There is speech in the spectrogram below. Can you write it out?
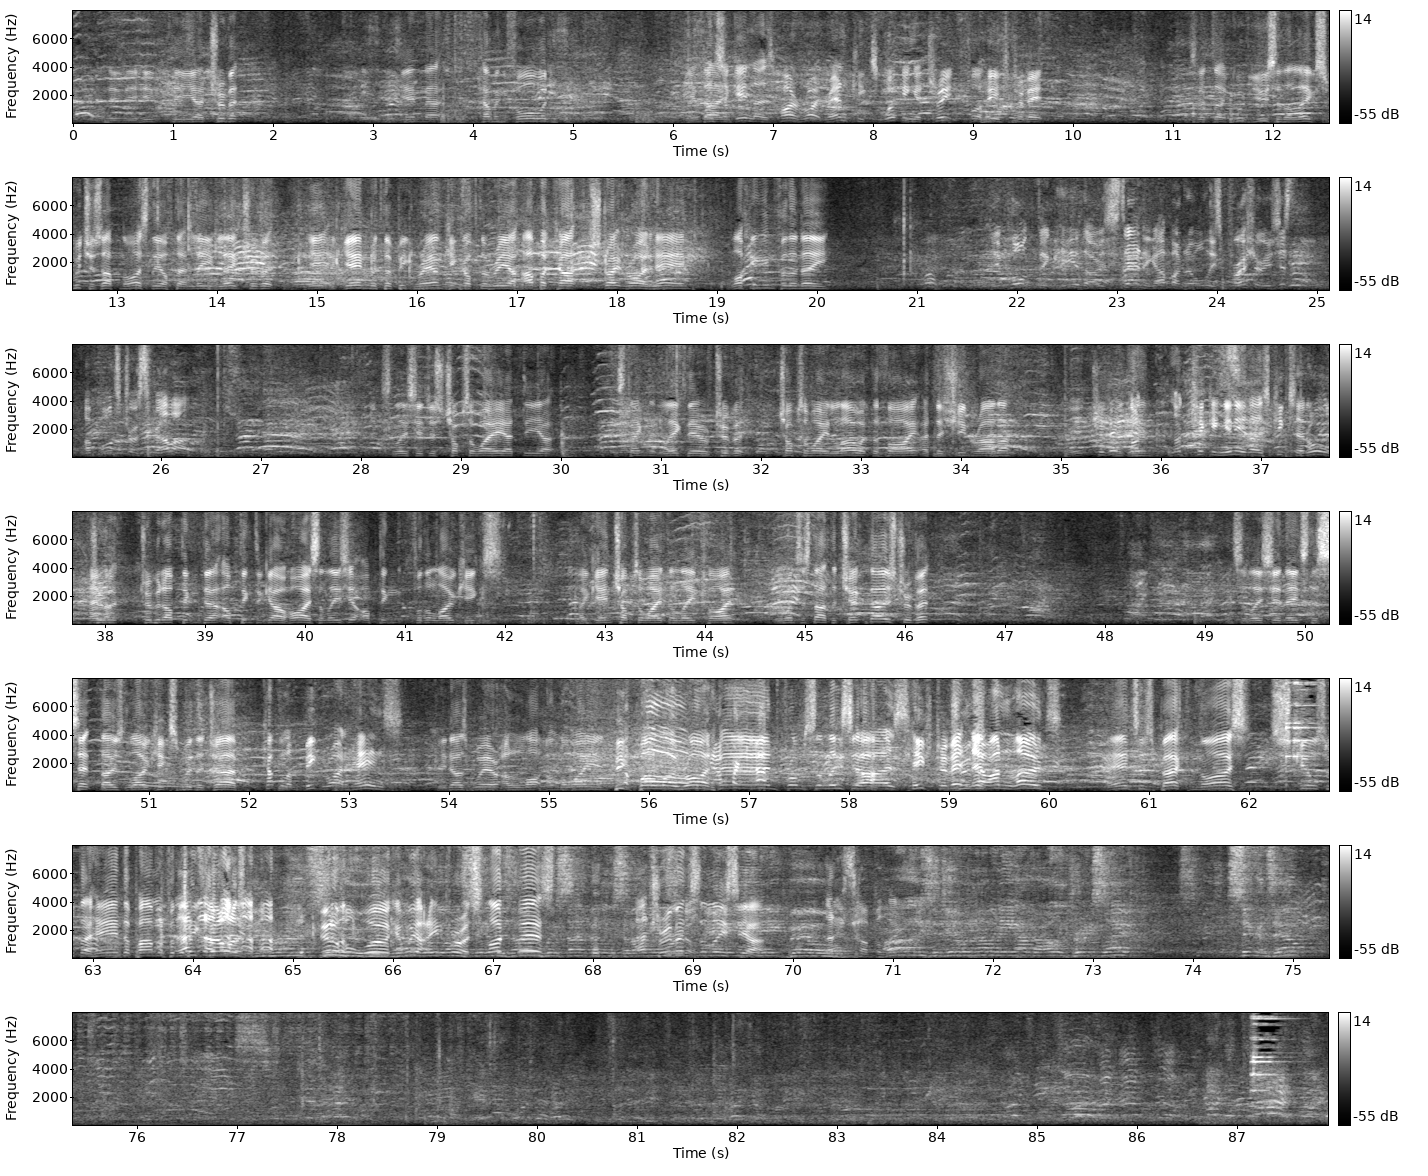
Well, the, the, the uh, Trivett again uh, coming forward. And, Once again, those high right round kicks working a treat for Heath Trivett. He's got a good use of the leg, switches up nicely off that lead leg, Trivett. Yeah. Again with the big round kick off the rear, uppercut, straight right hand, locking in for the knee. The important thing here, though, is standing up under all this pressure. He's just a monstrous fella. Celicia just chops away at the, uh, the stagnant leg there of Trivett, chops away low at the thigh, at the shin rather. Trivett Again. not, not checking any of those kicks at all. Trivett, Trivett opting, to, opting to go high, Celicia opting for the low kicks. Again chops away at the lead thigh. He wants to start to check those, Trivett. And needs to set those low kicks with a jab. A couple of big right hands. He does wear a lot on the way in. Big bolo oh, right hand from Celicia. As Heath Trivett Trivett. now unloads. Answers back, nice skills with the hand department for the big That's fellas. Beautiful work, and we are in for a slugfest. Trivett Celicia. That is All right, unbelievable. ladies and gentlemen, how many alcoholic drinks left? Seconds out.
